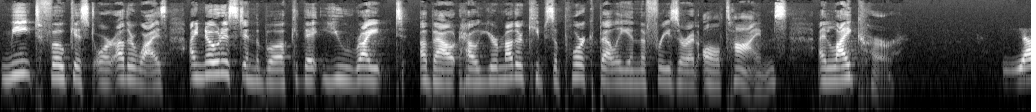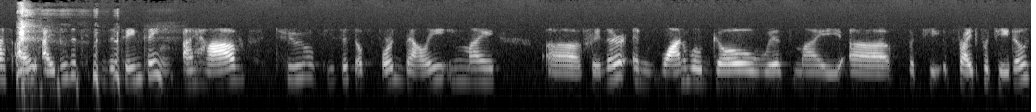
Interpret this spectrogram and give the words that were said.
meat focused or otherwise. I noticed in the book that you write about how your mother keeps a pork belly in the freezer at all times. I like her. Yes, I, I do the, the same thing. I have two pieces of pork belly in my uh, freezer, and one will go with my uh, fried potatoes.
